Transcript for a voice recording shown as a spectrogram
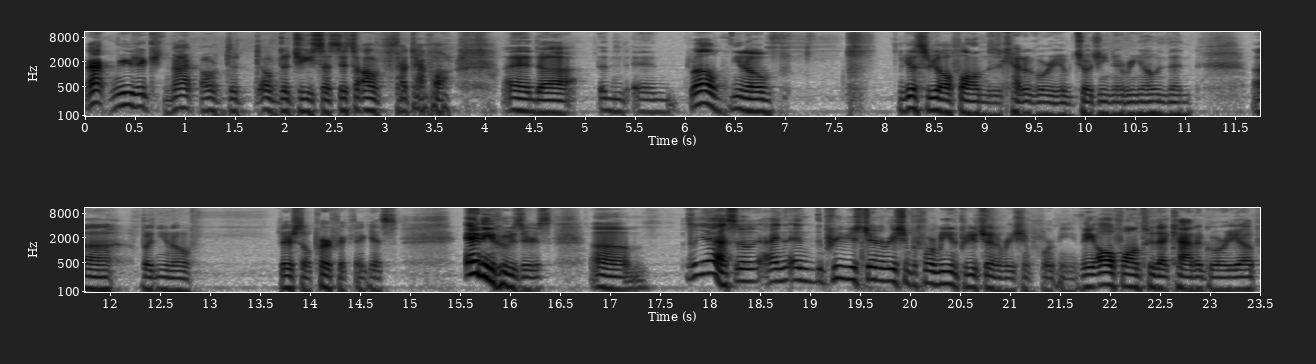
that music's not of the of the Jesus, it's of the devil, and uh, and, and well, you know, I guess we all fall into the category of judging every now and then. Uh, but you know, they're so perfect, I guess. Any Hoosers. Um, so yeah, so and, and the previous generation before me and the previous generation before me, they all fall into that category of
